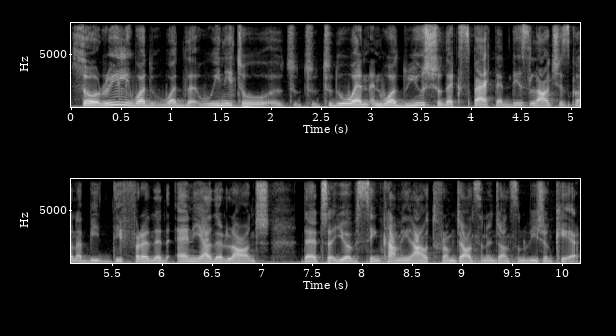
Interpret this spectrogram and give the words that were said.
So, really, what, what we need to, to, to do and, and what you should expect that this launch is going to be different than any other launch that uh, you have seen coming out from Johnson & Johnson Vision Care.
